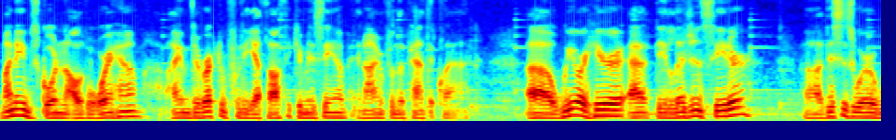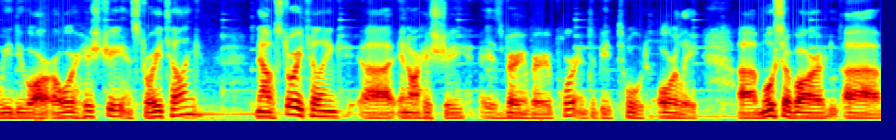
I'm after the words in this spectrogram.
My name is Gordon Oliver Wareham. I am director for the Ah-Tah-Thi-Ki Museum and I am from the Panther Clan. Uh, we are here at the Legends Theater. Uh, this is where we do our oral history and storytelling. Now, storytelling uh, in our history is very, very important to be told orally. Uh, most of our uh,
